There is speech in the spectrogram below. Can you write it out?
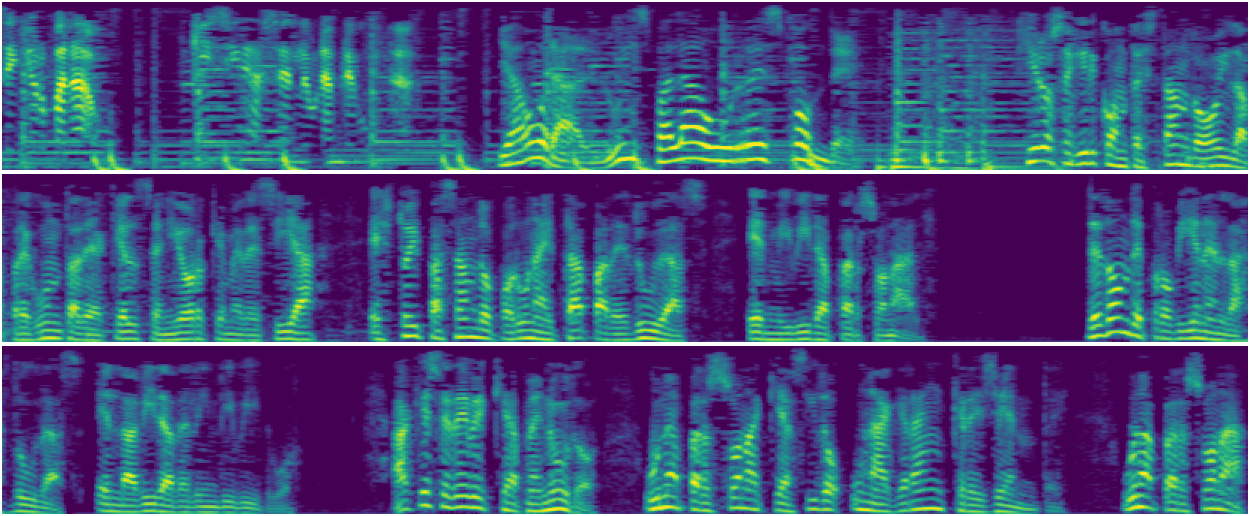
Señor Palau, quisiera hacerle una pregunta. Y ahora Luis Palau responde. Quiero seguir contestando hoy la pregunta de aquel señor que me decía, estoy pasando por una etapa de dudas en mi vida personal. ¿De dónde provienen las dudas en la vida del individuo? ¿A qué se debe que a menudo una persona que ha sido una gran creyente, una persona,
